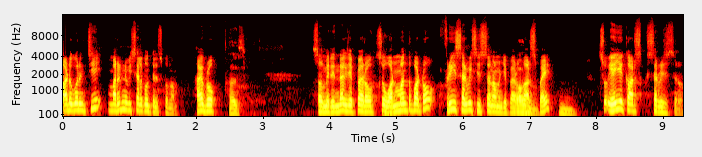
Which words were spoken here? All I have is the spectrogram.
వాటి గురించి మరిన్ని విషయాల గురించి తెలుసుకుందాం. హాయ్ బ్రో సో మీరు ఇందాక చెప్పారు సో వన్ మంత్ పాటు ఫ్రీ సర్వీస్ ఇస్తున్నామని చెప్పారు. కార్స్ పై. సో ఏ ఏ కార్స్ సర్వీస్ ఇస్తారు?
